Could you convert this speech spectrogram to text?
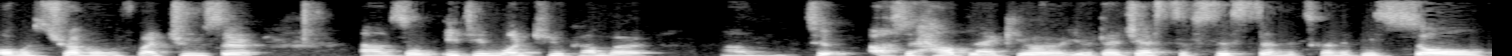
always travel with my juicer um, so eating one cucumber um, to also help like your your digestive system it's going to be so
